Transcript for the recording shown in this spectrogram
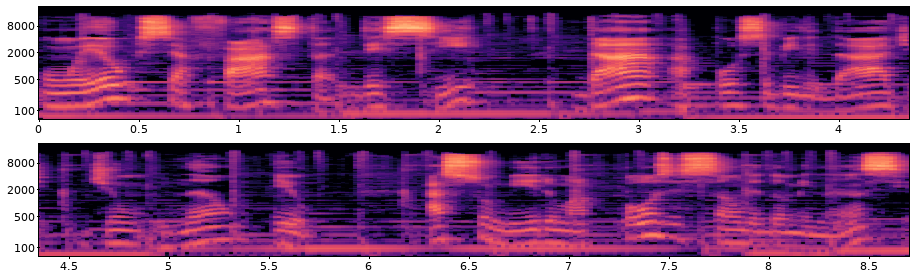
Um eu que se afasta de si dá a possibilidade de um não eu assumir uma posição de dominância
